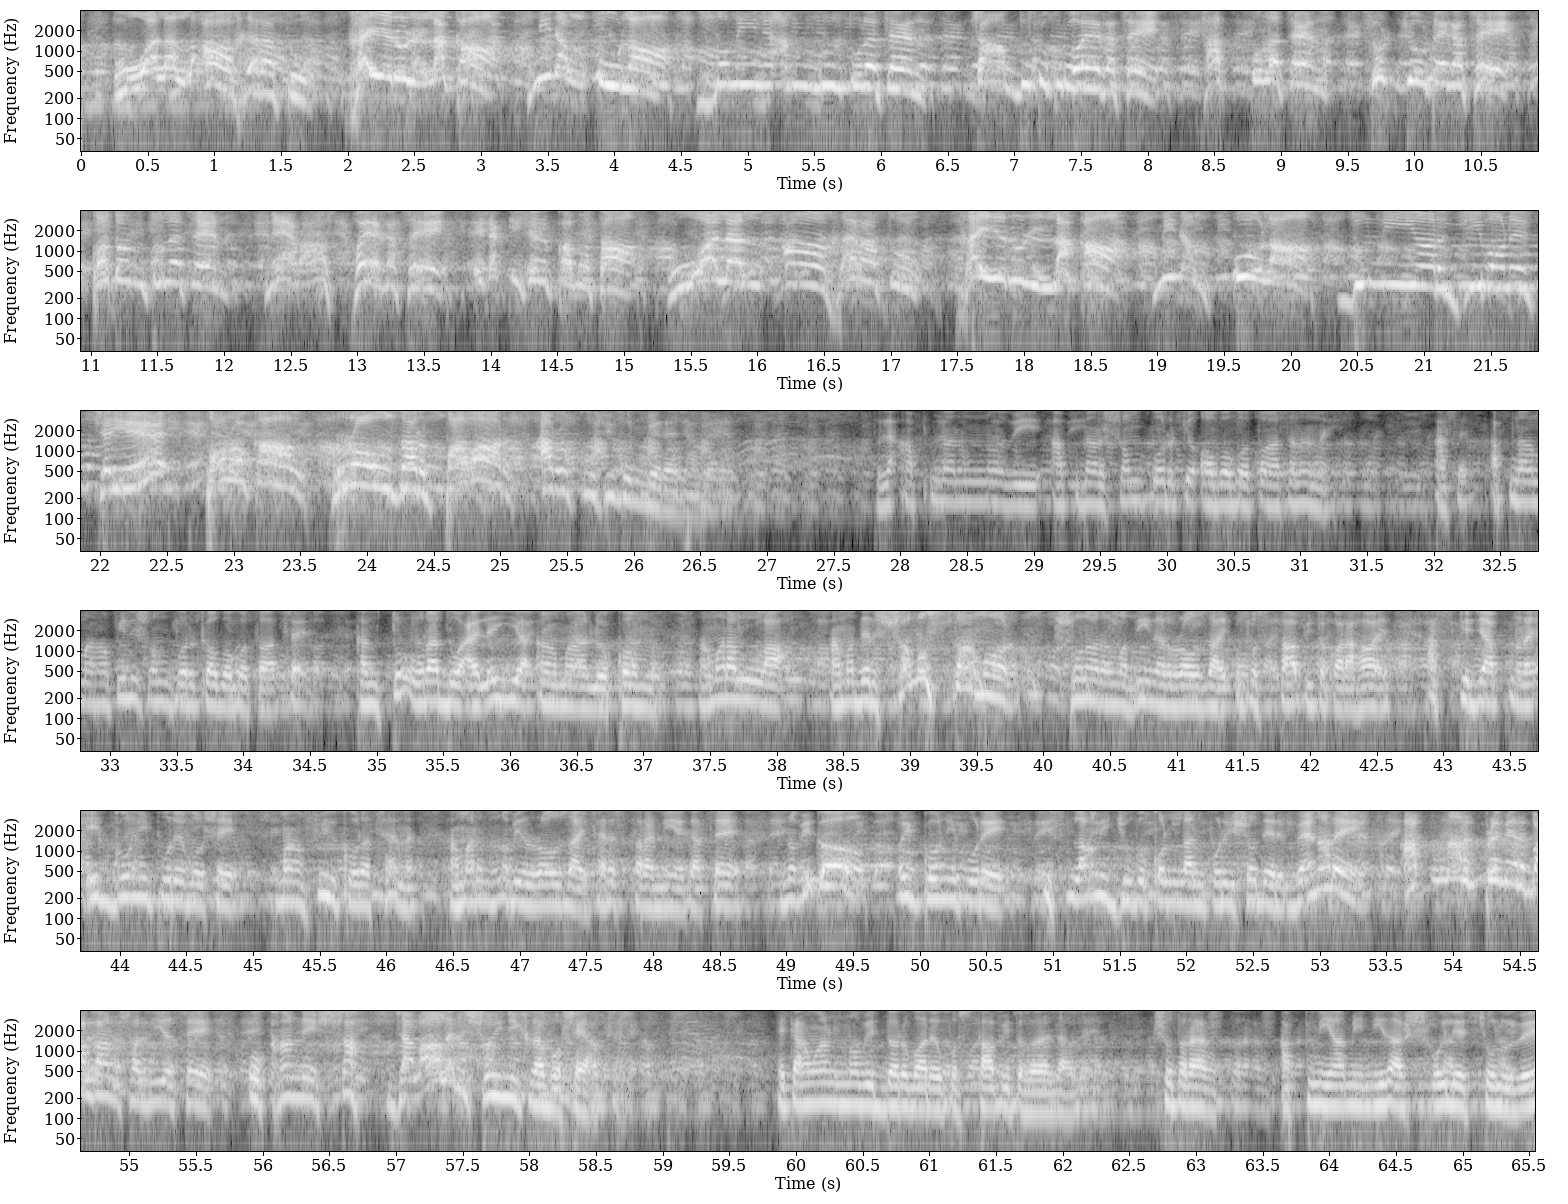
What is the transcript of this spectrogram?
ওয়ালাল আখিরাতু খায়রুল লাকা। মিনাল উলা, জমিনে আঙ্গুল তুলেছেন, চাঁদ হয়ে গেছে, হাত তুলেছেন, সূর্য উঠে গেছে, কদম তুলেছেন, মেরাজ হয়ে গেছে, এটা কিসের ক্ষমতা? ওয়ালাল আখিরাতু লাকা, মিনাল উলা, দুনিয়ার জীবনের চেয়ে পরকাল, রওজার পাওয়ার আরও কোটি গুণ বেড়ে যাবে। তাহলে আপনার নবী আপনার সম্পর্কে অবগত আছে না নাই? আছে। আপনার মাহফিল সম্পর্কে অবগত আছে? কারণ তোরা দু আলাইয়া আমালুকুম। আমার আল্লাহ আমাদের সমস্ত আমল সোনার মদিনার রওজায় উপস্থাপিত করা হয়। আজকে যে আপনারা এই গণিপুরে বসে মাহফিল করেছেন, আমার নবীর রওজায় ফেরেশতারা নিয়ে গেছে। নবী গো, ওই গণিপুরে ইসলামী যুব কল্যাণ পরিষদের ব্যানারে আপনার প্রেমের বাগান সাজিয়েছে। ওখানে শাহ জালালের সৈনিকরা বসে আছে। এটা আমার নবীর দরবারে উপস্থাপিত হয়ে যাবে। সুতরাং আপনি আমি নিরাশ হইলে চলবে।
